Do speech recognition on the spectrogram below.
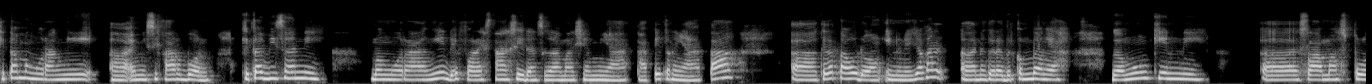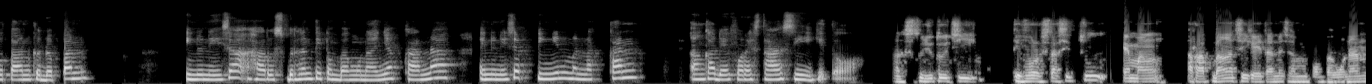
kita mengurangi uh, emisi karbon. Kita bisa nih mengurangi deforestasi dan segala macamnya. Tapi ternyata uh, kita tahu dong Indonesia kan uh, negara berkembang ya. Gak mungkin nih uh, selama 10 tahun ke depan Indonesia harus berhenti pembangunannya karena Indonesia ingin menekan angka deforestasi gitu. Nah, setuju tuh Ci. Deforestasi itu emang erat banget sih kaitannya sama pembangunan.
